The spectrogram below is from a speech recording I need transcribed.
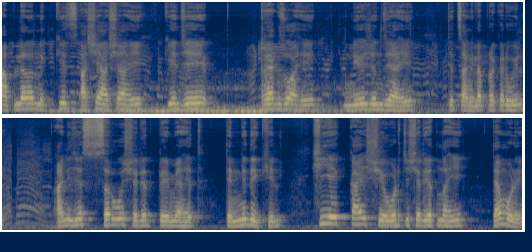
आपल्याला नक्कीच अशी आशा आहे की जे ट्रॅक जो आहे नियोजन जे आहे ते चांगल्या प्रकारे होईल. आणि जे सर्व शर्यत प्रेमी आहेत त्यांनी देखील ही एक काय शेवटची शर्यत नाही त्यामुळे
